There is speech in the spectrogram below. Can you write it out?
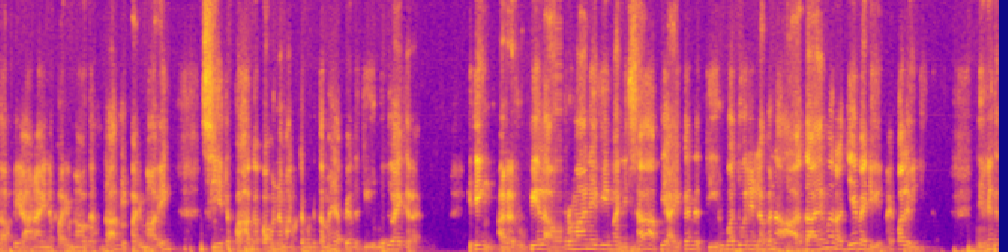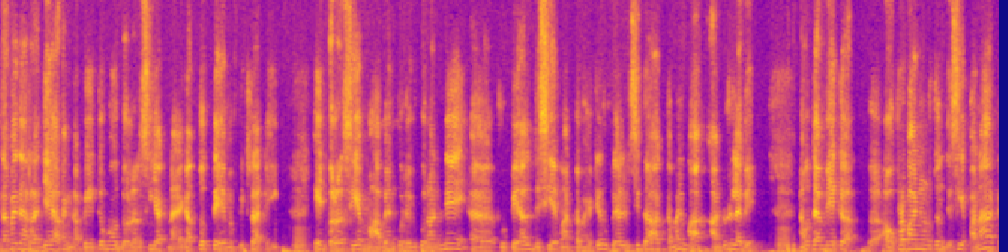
අපේ ආනයන පරිමාව ගත්තාම මේ පරිමාවෙන් 105ක පමණ මට්ටමක තමයි අපි අද තීරුබදු අය කරන්නේ. ඉතින් අර රුපියල අප්‍රමාණය වීම නිසා අපි අය කරන තීරුබදු වලින් ලබන ආදායම රජයේ වැඩි වෙනවා. ඒ පළවෙනි එක. දෙවෙනි එක තමයි දැන් රජය අපෙන් අපි හිතමු ඩොලර් 100ක් ණය ගත්තොත් එහෙම පිටරටින් ඒ ඩොලර් 100 මහ බැංකුවට විකුණන්නේ රුපියල් 200 මට්ටම හැටියට රුපියල් 20000ක් තමයි ආණ්ඩුවට ලැබෙන්නේ. නමුත් දැන් මේක අවප්‍රමාණ්‍ය වුණොත් 250ට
